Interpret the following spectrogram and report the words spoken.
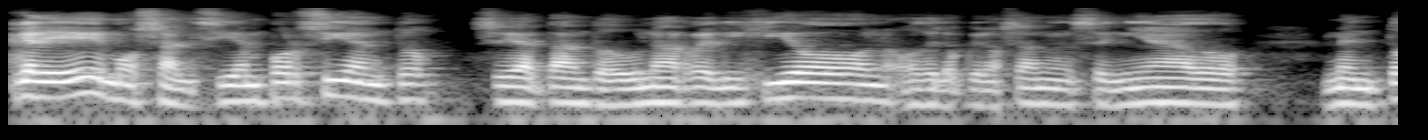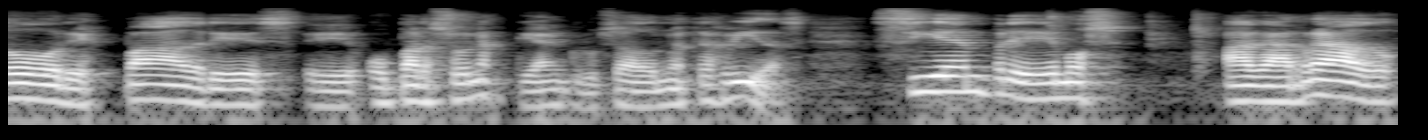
creemos al 100%, sea tanto de una religión o de lo que nos han enseñado mentores, padres eh, o personas que han cruzado nuestras vidas. Siempre hemos agarrado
